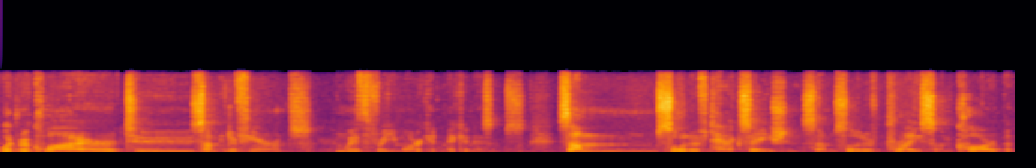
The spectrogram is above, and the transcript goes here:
would require to some interference. With free market mechanisms, some sort of taxation, some sort of price on carbon.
